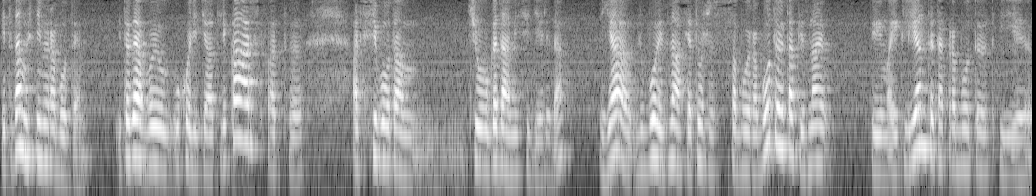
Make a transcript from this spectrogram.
и тогда мы с ними работаем. И тогда вы уходите от лекарств, от, от всего там, чего вы годами сидели, да? Я, любой из нас, я тоже с собой работаю так и знаю, и мои клиенты так работают, и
